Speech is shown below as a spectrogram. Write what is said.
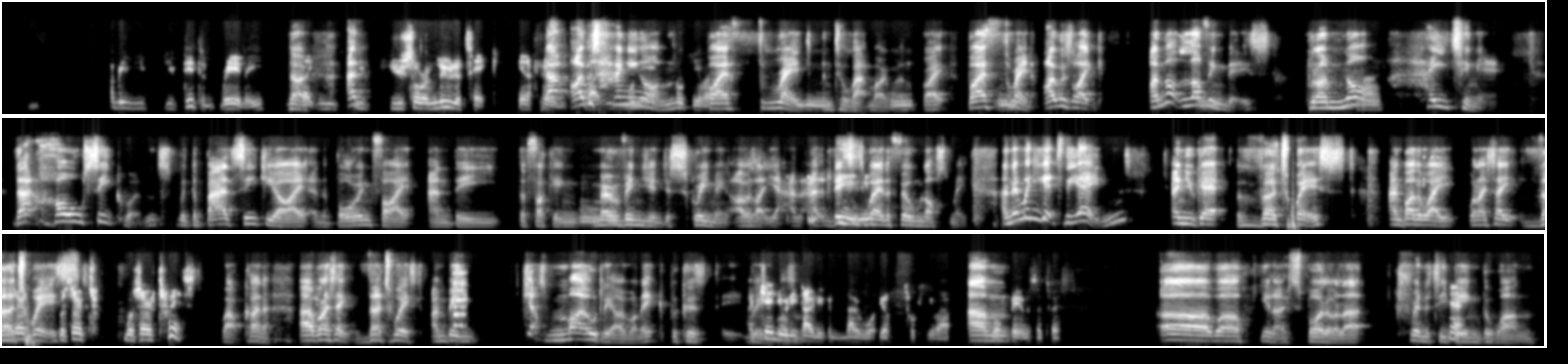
I mean, you, you didn't really. no. Like you, And- you, you saw a lunatic in a film. That, I was Like, hanging what are you on by a thread Mm. until that moment, right? By a Mm. thread. I was like, I'm not loving this, but I'm not No. hating it. That whole sequence with the bad CGI and the boring fight and the the fucking Mhm. Merovingian just screaming, I was like, yeah, and, and this is where the film lost me. And then when you get to the end and you get the twist, and by the way, when I say the Was there- twist, Was there was there a twist? Well, kind of. Uh, when I say the twist, I'm being just mildly ironic because it I genuinely wasn't. don't even know what you're talking about. what Um, bit was a twist? oh well, you know, spoiler alert: Trinity Yeah. being the one.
